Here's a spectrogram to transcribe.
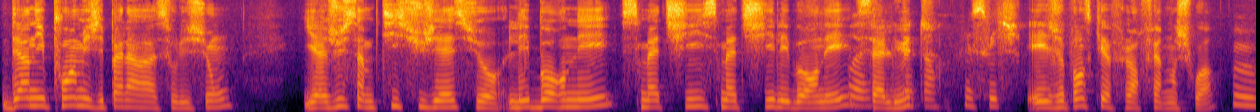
Dernier point, mais j'ai pas la solution. Il y a juste un petit sujet sur les bornés, Smatchy, Smatchy, les bornés, Ouais, ça lutte. Le switch. Et je pense qu'il va falloir faire un choix. Hmm.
